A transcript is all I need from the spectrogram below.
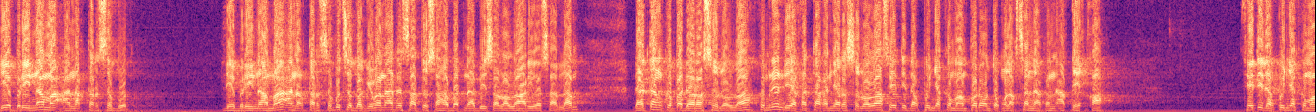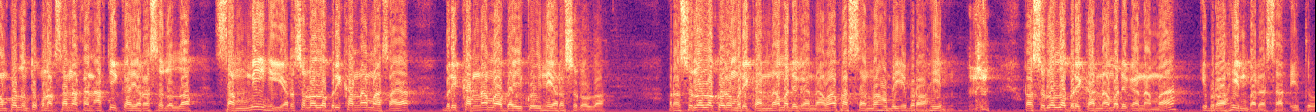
Dia beri nama anak tersebut dia beri nama anak tersebut sebagaimana ada satu sahabat Nabi Shallallahu Alaihi Wasallam datang kepada Rasulullah. Kemudian dia katakan ya Rasulullah saya tidak punya kemampuan untuk melaksanakan akikah saya tidak punya kemampuan untuk melaksanakan akikah ya Rasulullah. Samihi ya Rasulullah berikan nama saya berikan nama bayiku ini ya Rasulullah. Rasulullah kemudian memberikan nama dengan nama Fasamahu bi Ibrahim. Rasulullah berikan nama dengan nama Ibrahim pada saat itu.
